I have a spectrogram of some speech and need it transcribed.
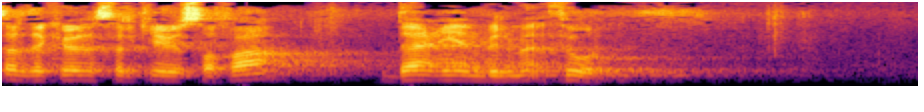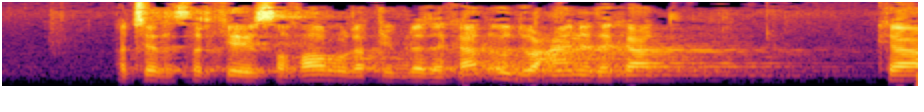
سەر دەکەوێت سەرکێوی سەفا داعيا بالمأثور. ئەچێتە سەرکێوی سەفا و لە قیبلە دەکات ئەو دوعانە دەکات کە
